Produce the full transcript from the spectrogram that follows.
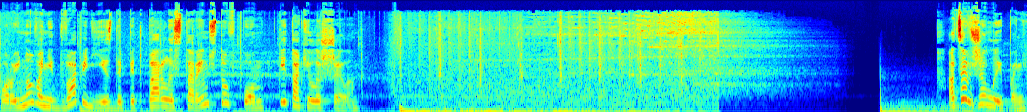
поруйновані два під'їзди підперли старим стовпом і так і лишили. А це вже липень.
